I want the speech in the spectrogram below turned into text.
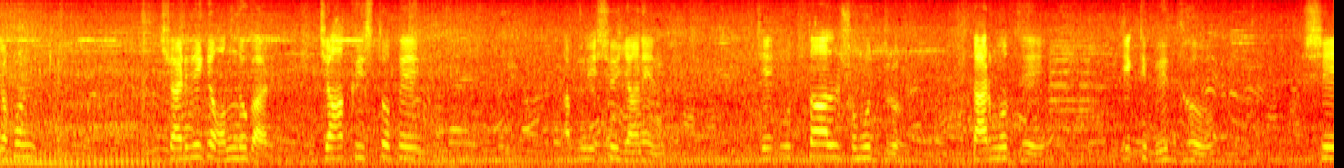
যখন চারিদিকে অন্ধকার, যা ক্রিস্তফে আপনি নিশ্চয়ই জানেন যে উত্তাল সমুদ্র, তার মধ্যে একটি বৃদ্ধ, সে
